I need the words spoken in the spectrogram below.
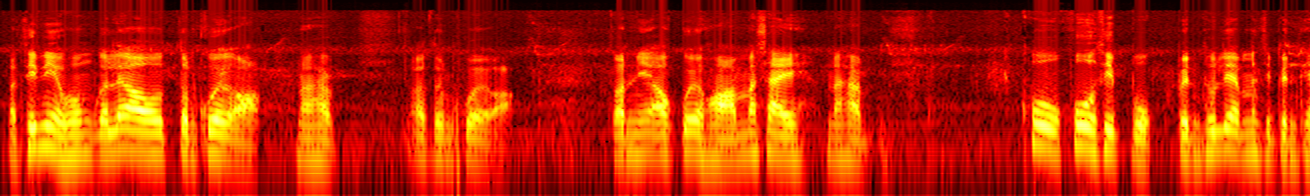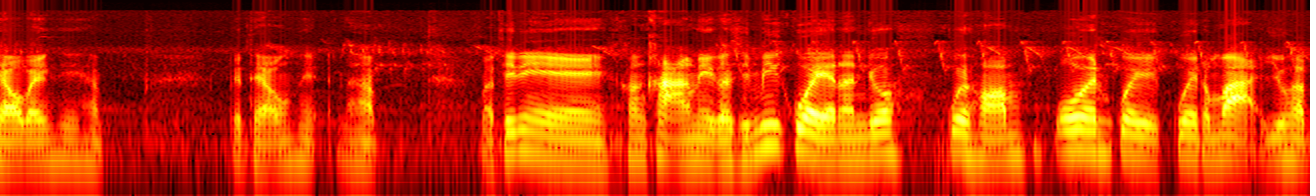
แต่ที่นี่ผมก็เลยเอาต้นกล้วยออกนะครับ เอาต้นกล้วยออก ตอนนี้เอากล้วยหอมมาใส่นะครับ คู่คู่ที่ปลูกเป็นทุเรียนมันจะเป็นแถวไปที่ครับ เป็นแถวนี่นะครับมาที่นี่ข้างๆนี่ก็จะมีกล้วยอันนั้นอยู่กล้วยหอมโอ้ยเป็นกล้วยกล้วยน้ำว้าอยู่ครับ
